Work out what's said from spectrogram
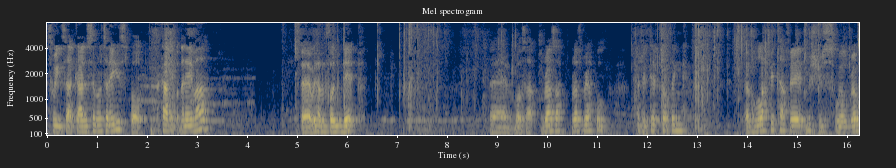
sweets that are kind of similar to these, but I can't think what the name are. Uh, we have a fun dip. Um, what's that? Ras raspberry apple magic dip sort of thing. We have Laffy Taffy mystery swirl rope.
